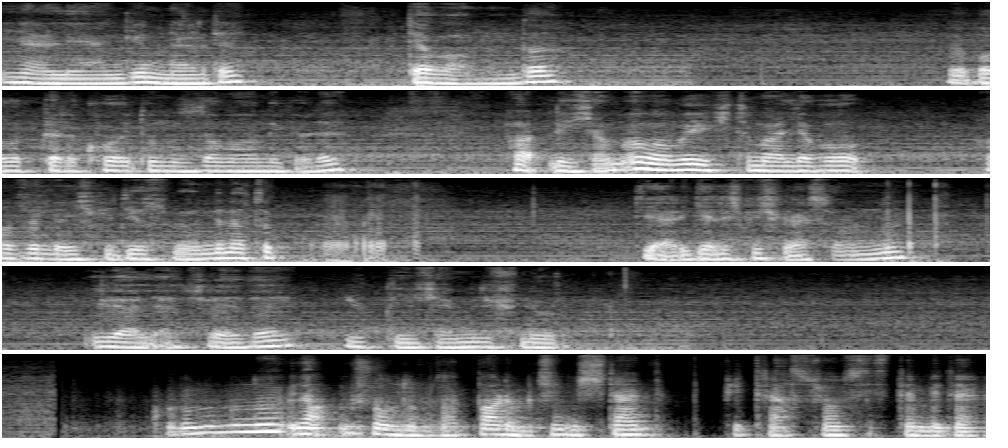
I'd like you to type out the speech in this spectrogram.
İlerleyen günlerde devamında ve balıkları koyduğumuz zamana göre patlayacağım ama büyük ihtimalle bu hazırlayış videosunu önden atıp diğer gelişmiş versiyonunu ilerleyen sürede yükleyeceğimi düşünüyorum. Kurulumunu yapmış olduğumuz akvaryum için içten filtrasyon sistemi de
